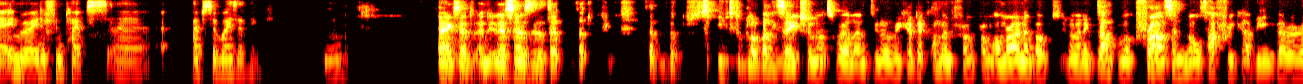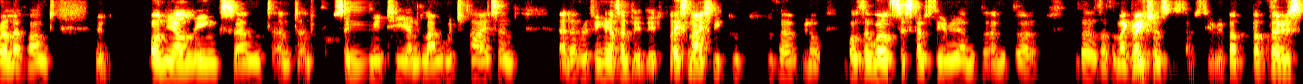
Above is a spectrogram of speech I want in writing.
uh, in very different types, uh, types of ways, I think. Mm. Thanks, and, and in a sense that that, that that, speaks to globalization as well. And you know, we had a comment from from Omran about you know an example of France and North Africa being very relevant, colonial links and and and proximity and language ties and and everything else. And it, it plays nicely to, to, the you know both the world systems theory and and uh, the, the, the, migration systems theory. But but there is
